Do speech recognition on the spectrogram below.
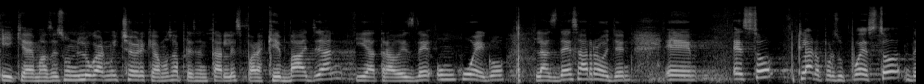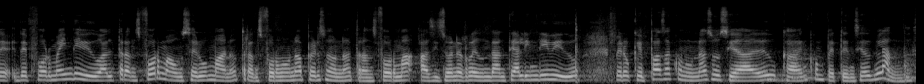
y que además es un lugar muy chévere que vamos a presentarles para que vayan y a través de un juego las desarrollen. Eh, esto, claro, por supuesto, de, de forma individual transforma a un ser humano, transforma a una persona, transforma, así suena redundante, al individuo, pero ¿qué pasa con una sociedad educada en competencias blandas?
